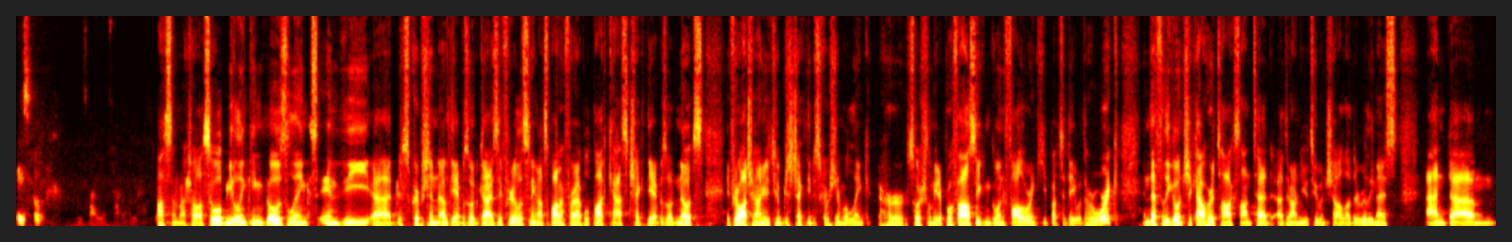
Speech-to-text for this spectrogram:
Facebook. Awesome, mashallah. So we'll be linking those links in the uh, description of the episode, guys. If you're listening on Spotify or Apple Podcasts, check the episode notes. If you're watching on YouTube, just check the description. We'll link her social media profile so you can go and follow her and keep up to date with her work. And definitely go and check out her talks on TED. Uh, they're on YouTube, inshallah. They're really nice. And um,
